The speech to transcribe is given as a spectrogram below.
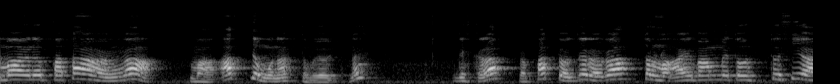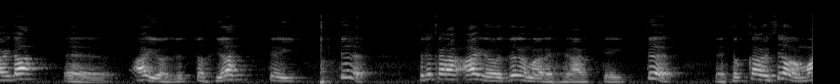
と前のパターンが、まあ、あってもなくてもよいですね。ですから、パッと0がとの i 番目と等しい間、えー、i をずっと増やしていって、それから i を0まで減らしていって、えそこから後ろがマ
